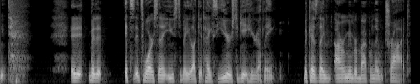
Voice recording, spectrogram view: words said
it, but it it's it's worse than it used to be. Like it takes years to get here, I think, because they. I remember back when they would try it,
